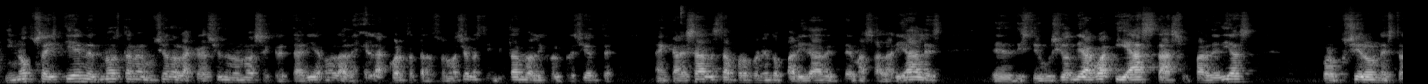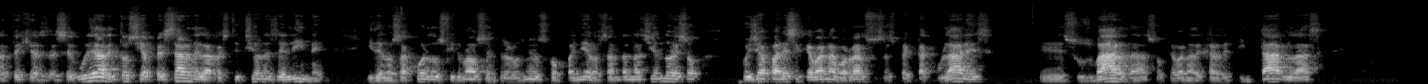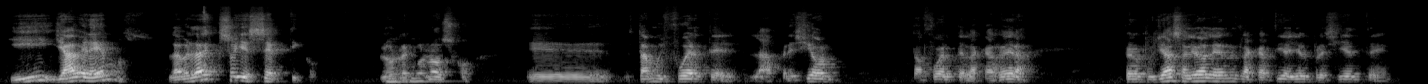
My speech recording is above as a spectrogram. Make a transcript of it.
y no, pues ahí tienes, no están anunciando la creación de una nueva secretaría, ¿no? La de la cuarta transformación, está invitando al hijo del presidente a encabezarla, están proponiendo paridad en temas salariales, eh, distribución de agua y hasta hace un par de días propusieron estrategias de seguridad. Entonces, si a pesar de las restricciones del INE y de los acuerdos firmados entre los mismos compañeros andan haciendo eso, pues ya parece que van a borrar sus espectaculares, eh, sus bardas o que van a dejar de pintarlas y ya veremos. La verdad es que soy escéptico, lo reconozco. Eh, está muy fuerte la presión, está fuerte la carrera, pero pues ya salió a leerles la cartilla y el presidente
